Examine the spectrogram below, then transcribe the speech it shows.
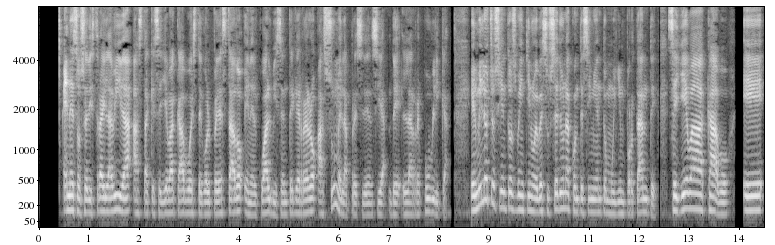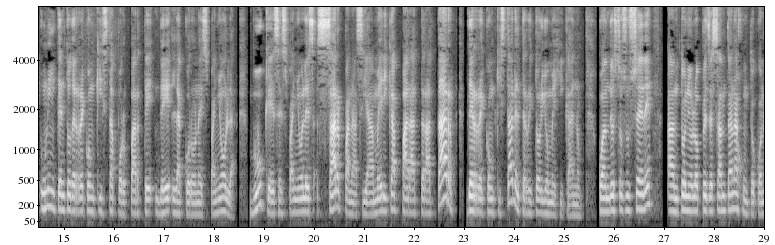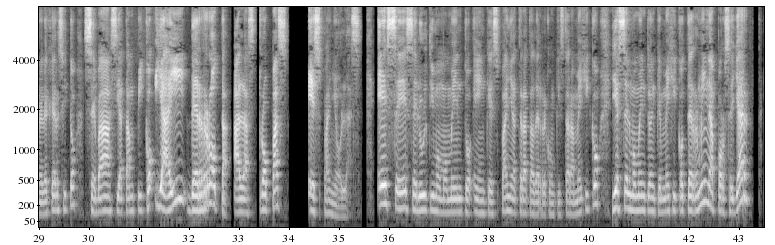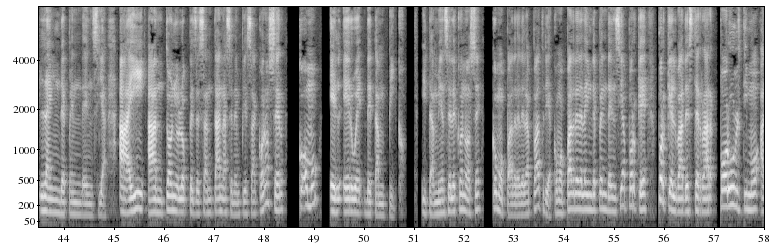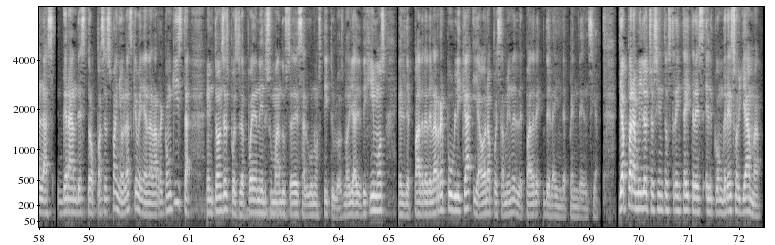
en eso se distrae la vida hasta que se lleva a cabo este golpe de Estado en el cual Vicente Guerrero asume la presidencia de la República. En 1829 sucede un acontecimiento muy importante. Se lleva a cabo eh, un intento de reconquista por parte de la corona española. Buques españoles zarpan hacia América para tratar de reconquistar el territorio mexicano. Cuando esto sucede, Antonio López de Santana junto con el ejército se va hacia Tampico y ahí derrota a las tropas españolas. Ese es el último momento en que España trata de reconquistar a México y es el momento en que México termina por sellar la independencia. Ahí a Antonio López de Santana se le empieza a conocer como el héroe de Tampico. Y también se le conoce como padre de la patria, como padre de la independencia. ¿Por qué? Porque él va a desterrar por último a las grandes tropas españolas que venían a la reconquista. Entonces, pues le pueden ir sumando ustedes algunos títulos, ¿no? Ya dijimos el de padre de la república y ahora pues también el de padre de la independencia. Ya para 1833 el Congreso llama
